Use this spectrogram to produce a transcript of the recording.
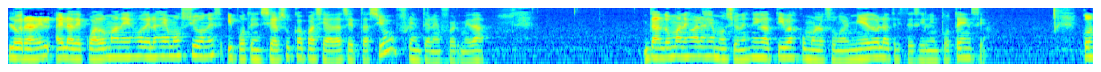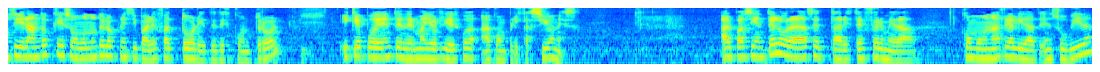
lograr el, adecuado manejo de las emociones y potenciar su capacidad de aceptación frente a la enfermedad, dando manejo a las emociones negativas como lo son el miedo, la tristeza y la impotencia, considerando que son uno de los principales factores de descontrol y que pueden tener mayor riesgo a complicaciones. Al paciente lograr aceptar esta enfermedad como una realidad en su vida,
